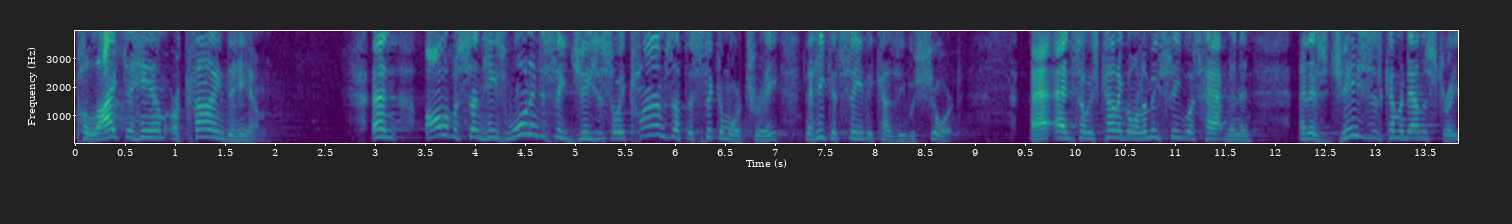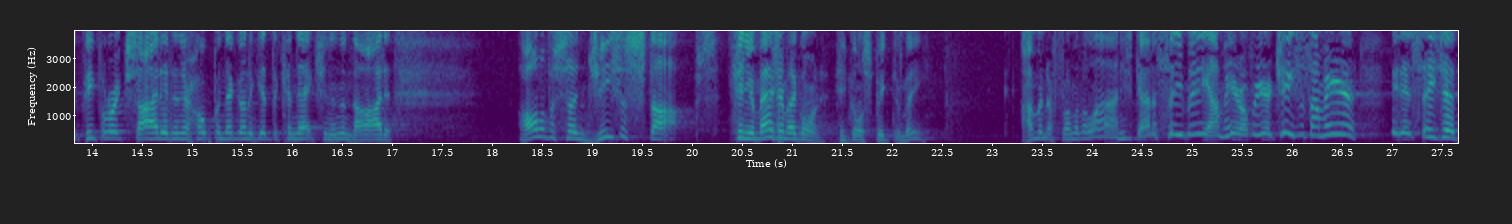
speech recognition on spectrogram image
polite to him or kind to him. And all of a sudden, he's wanting to see Jesus, so he climbs up the sycamore tree that he could see because he was short. And so he's kind of going, Let me see what's happening. And and as Jesus is coming down the street, people are excited and they're hoping they're going to get the connection and the nod. And all of a sudden, Jesus stops. Can you imagine by going, He's going to speak to me? I'm in the front of the line. He's got to see me. I'm here over here. Jesus, I'm here. He didn't say, he said,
